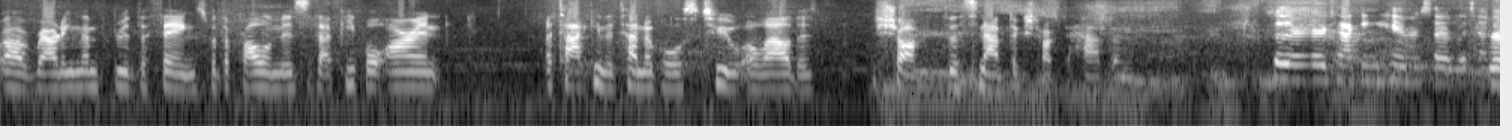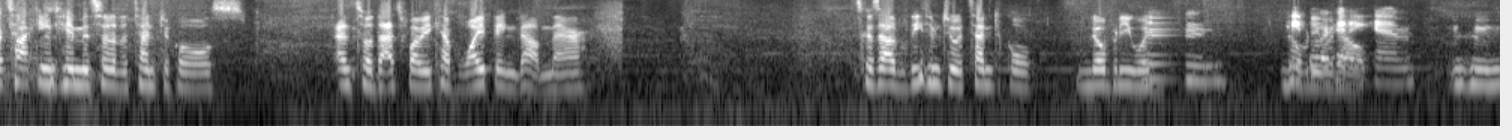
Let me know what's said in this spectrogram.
uh, routing them through the things, but the problem is that people aren't attacking the tentacles to allow the shock, the synaptic shock to happen. So they're attacking him instead of the tentacles. They're attacking him instead of the tentacles, and so that's why we kept wiping down there. It's because I would lead him to a tentacle. Nobody would. Mhm. Nobody People are would hitting help. him. hmm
